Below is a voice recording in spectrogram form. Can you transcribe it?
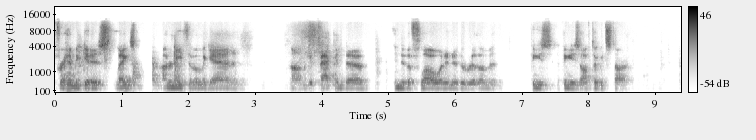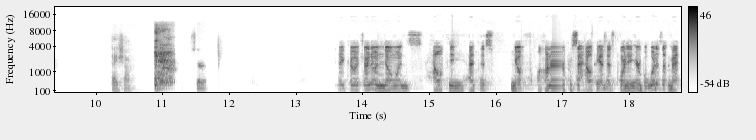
for him to get his legs underneath of him again and um, get back into into the flow and into the rhythm. And I think he's I think he's off to a good start. Thanks, Sean. sure. Hey, coach. I know no one's healthy at this, you know, 100% healthy at this point in the year. But what has it meant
